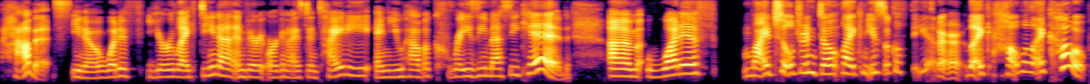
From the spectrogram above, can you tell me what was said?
habits. You know, what if you're like Deena and very organized and tidy and you have a crazy, messy kid? Um, what if my children don't like musical theater. Like, how will I cope?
